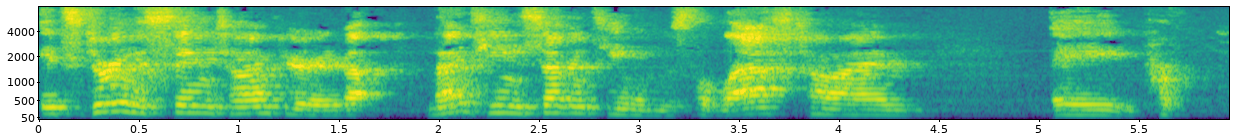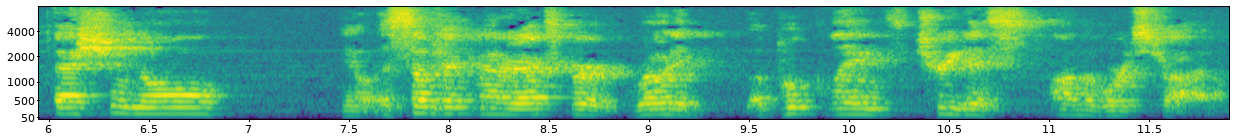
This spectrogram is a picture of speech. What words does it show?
it's during the same time period. About 1917 was the last time a professional, you know, a subject matter expert wrote a, a book-length treatise on the Wirz trial.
